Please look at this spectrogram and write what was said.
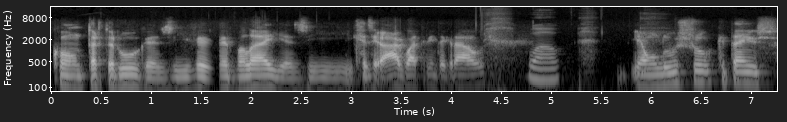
com tartarugas e ver, ver baleias e, quer dizer, água a 30 graus. Uau. É um luxo que tens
